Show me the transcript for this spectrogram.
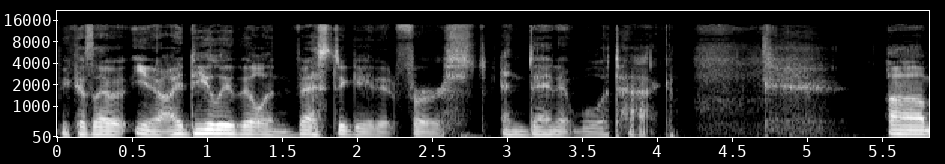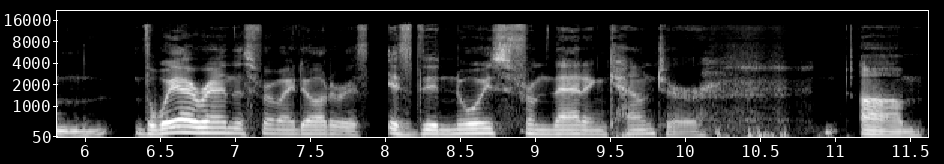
because I, you know, ideally they'll investigate it first and then it will attack. Um, the way I ran this for my daughter is is the noise from that encounter um,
